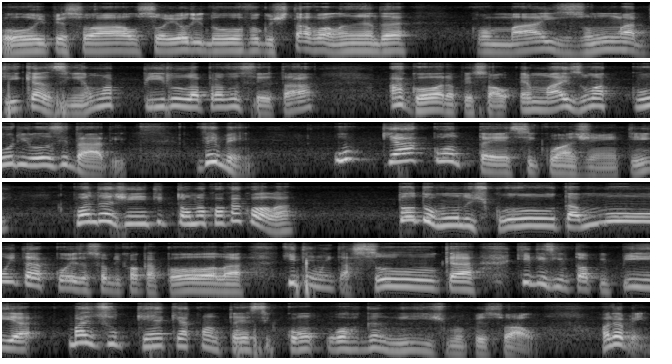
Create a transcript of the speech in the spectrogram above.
Oi, pessoal, sou eu de novo, Gustavo Holanda, com mais uma dicasinha, uma pílula para você, tá? Agora, pessoal, é mais uma curiosidade. Vê bem, o que acontece com a gente quando a gente toma Coca-Cola? Todo mundo escuta muita coisa sobre Coca-Cola, que tem muito açúcar, que desentopia, mas o que é que acontece com o organismo, pessoal? Olha bem,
